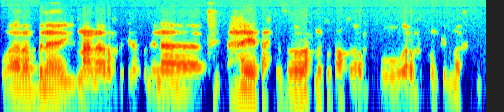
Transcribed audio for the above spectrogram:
وربنا يجمعنا يا رب كده كلنا هي تحت ظل رحمته وتعطى يا رب ورب تكون كلمه خفيفة.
